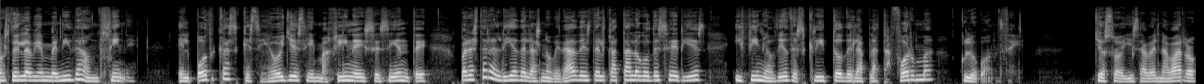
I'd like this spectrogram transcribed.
Os doy la bienvenida a Cine, el podcast que se oye, se imagina y se siente para estar al día de las novedades del catálogo de series y cine audio descrito de la plataforma Club 11. Yo soy Isabel Navarro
